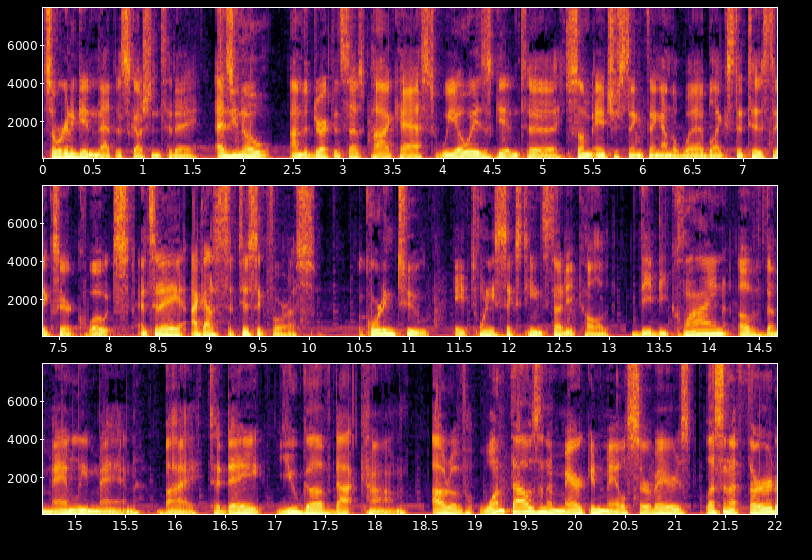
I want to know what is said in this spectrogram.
So we're going to get in that discussion today. As you know, on the Directed Steps podcast, we always get into some interesting thing on the web like statistics or quotes. And today I got a statistic for us. According to a 2016 study called The Decline of the Manly Man by todayyouGov.com, out of 1,000 American male surveyors, less than a third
